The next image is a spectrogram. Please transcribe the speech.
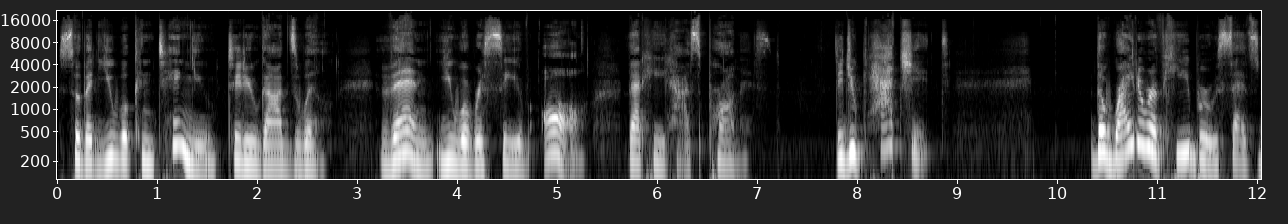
so that you will continue to do God's will. Then you will receive all that He has promised. Did you catch it? the writer of Hebrews says,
